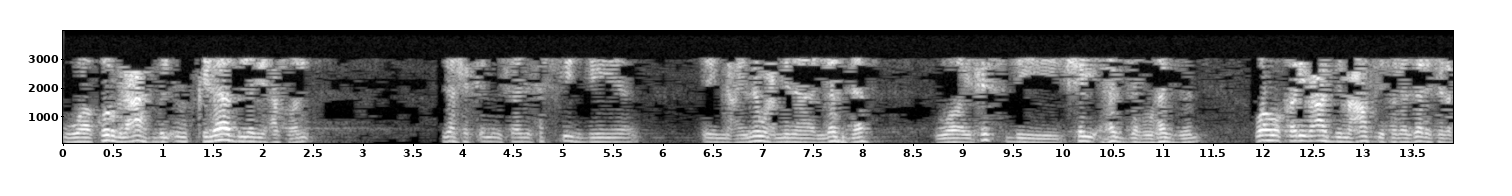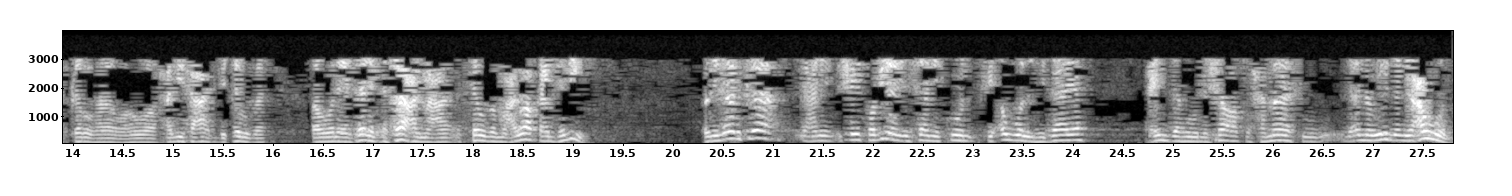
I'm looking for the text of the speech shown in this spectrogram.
وقرب العهد بالانقلاب الذي حصل. لا شك أن الإنسان يحس فيه يعني نوع من اللذة ويحس بشيء هزة هزا وهو قريب عهد بمعاصي فلا زال يتذكرها وهو حديث عهد بتوبة فهو لا يزال يتفاعل مع التوبة مع الواقع الجديد. فلذلك لا يعني شيء طبيعي الإنسان يكون في أول الهداية عنده نشاط وحماس لأنه يريد أن يعوض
